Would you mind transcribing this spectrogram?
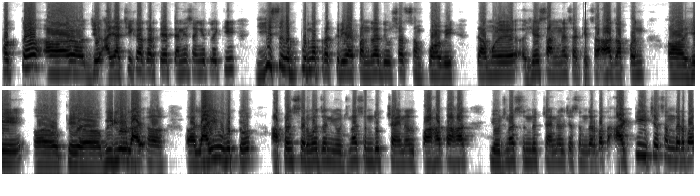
फक्त जे याचिकाकर्ते आहेत त्यांनी सांगितलं की ही संपूर्ण प्रक्रिया पंधरा दिवसात संपवावी. त्यामुळे हे सांगण्यासाठीच आज आपण हे व्हिडिओ लाईव्ह होतो. आपण सर्वजण योजना संदूक चॅनल पाहत आहात. योजना संदूक चॅनलच्या संदर्भात आरटीईच्या संदर्भात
